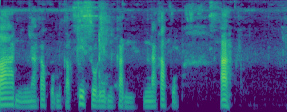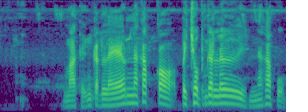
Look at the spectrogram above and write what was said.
บ้านนะครับผมกลับที่สุรินทร์กันนะครับผมอะมาถึงกันแล้วนะครับ ก็ไปชมกันเลยนะครับผม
